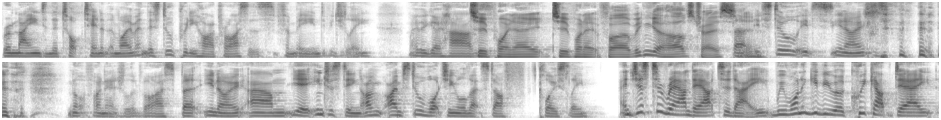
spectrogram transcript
remains in the top 10 at the moment. They're still pretty high prices for me individually. Maybe go halves. 2.8, 2.85. We can go halves, Trace. But yeah. it's still, it's, you know, not financial advice, but, you know, um, yeah, interesting. I'm, I'm still watching all that stuff closely. And just to round out today, we want to give you a quick update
